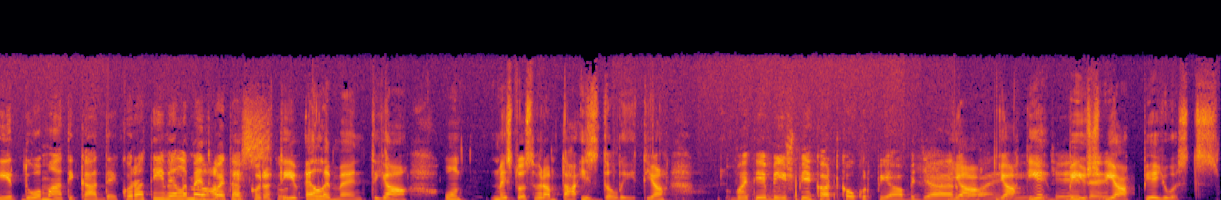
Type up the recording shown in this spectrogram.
ir domāti kā dekoratīvi elementi kā vai tas? Dekoratīvi elementi, jā, un mēs tos varam tā izdalīt, jā. Vai tie bijuši piekārt kaut kur pie abeģēra? Jā, jā tie ķēdē? bijuši, jā, pie jostas.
